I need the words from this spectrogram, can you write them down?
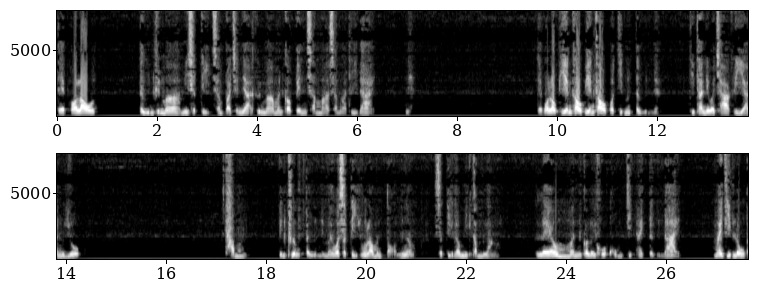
แต่พอเรา ตื่นขึ้นมา มีสติสัมปชัญญะขึ้นมา มันก็เป็นสัมมาสมาธิได้ เนี่ย แต่พอเราเพียนเข้าเพียนเข้าพอจิตมันตื่นเนี่ย ที่ท่านเรียกว่าชาคริยานุโยกทำเป็นเครื่องตื่นเห็นไหมว่าสติของเรามันต่อเนื่อง สติเรามีกำลัง แล้วมันก็เลยควบคุมจิตให้ตื่นได้ ไม่จิตลงไป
